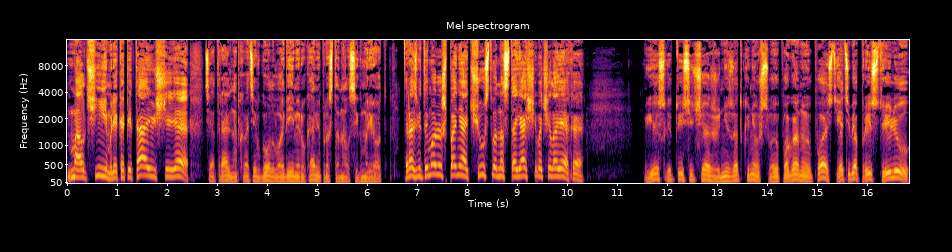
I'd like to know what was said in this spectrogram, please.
«Молчи, млекопитающие!» Театрально обхватив голову обеими руками, простонал Сигмариот. «Разве ты можешь понять чувство настоящего человека?» «Если ты сейчас же не заткнешь свою поганую пасть, я тебя пристрелю»,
